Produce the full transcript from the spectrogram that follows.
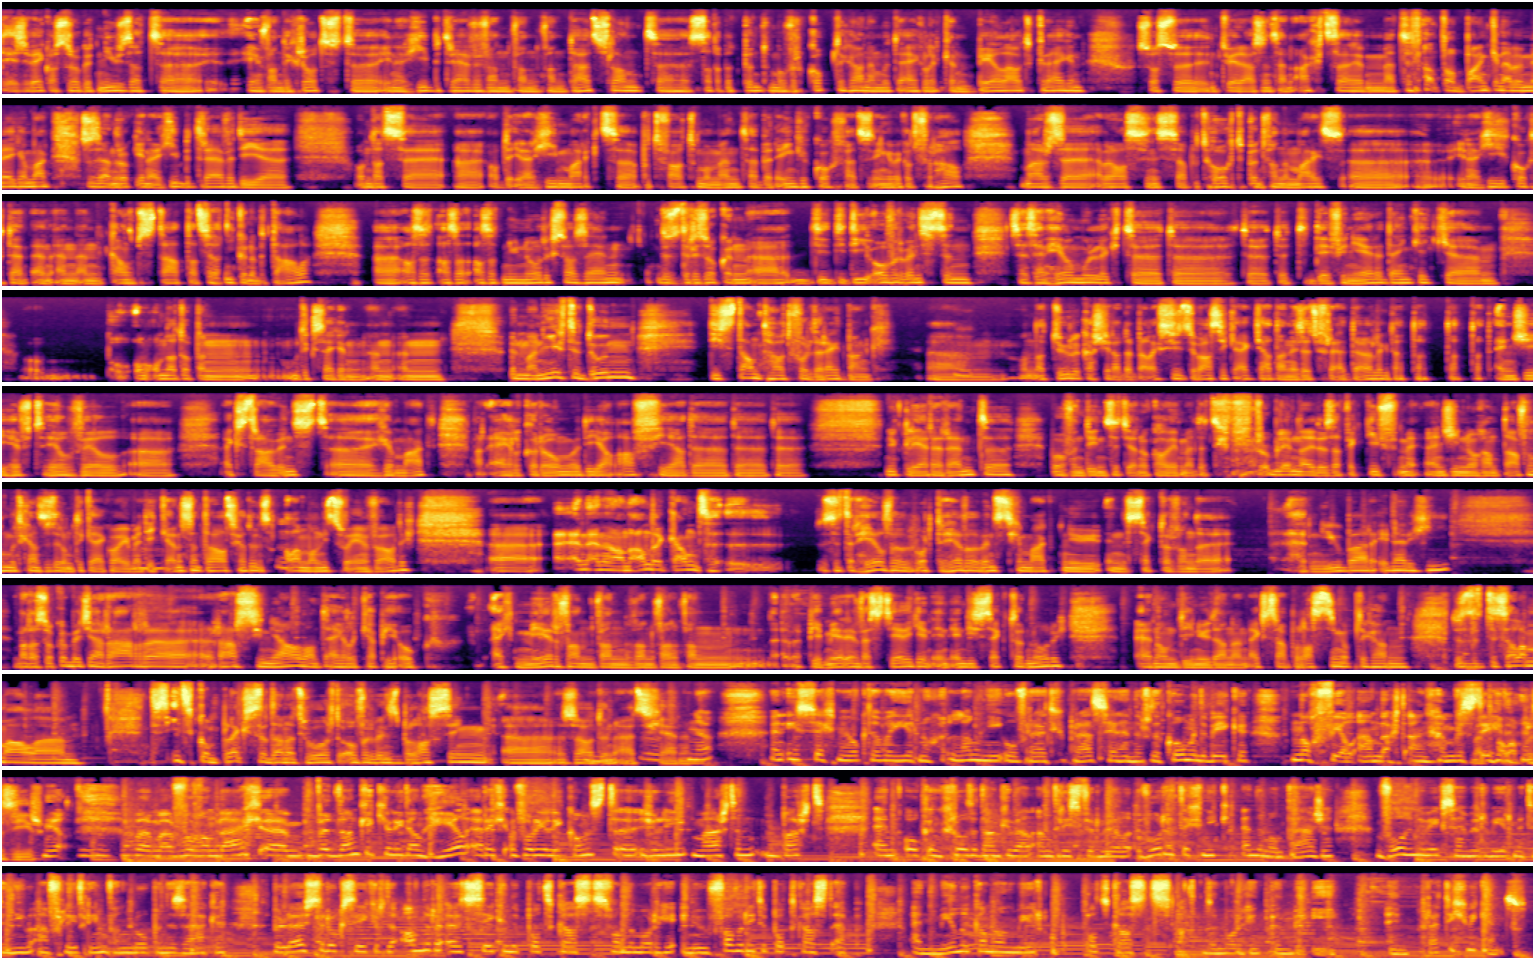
Deze week was er ook het nieuws dat uh, een van de grootste energiebedrijven van, van, van Duitsland uh, staat op het punt om over kop te gaan en moet eigenlijk een bail-out krijgen, zoals we in 2008 met een aantal banken hebben meegemaakt. Zo zijn er ook energiebedrijven die, omdat zij op de energiemarkt op het foute moment hebben ingekocht, het is een ingewikkeld verhaal, maar ze hebben al sinds op het hoogtepunt van de markt energie gekocht en, en, en, en de kans bestaat dat ze dat niet kunnen betalen als, het, als, het, als het nu nodig zou zijn. Dus er is ook een, die, die, die zij zijn heel moeilijk te, te, te, te definiëren, denk ik. Um, om, om dat op een, moet ik zeggen, een, een, een manier te doen die stand houdt voor de rechtbank. Um, want natuurlijk, als je naar de Belgische situatie kijkt, ja, dan is het vrij duidelijk dat, dat, dat, dat Engie heeft heel veel uh, extra winst uh, gemaakt. Maar eigenlijk romen we die al af via de, de, de nucleaire rente. Bovendien zit je dan ook alweer met het probleem dat je dus effectief met Engie nog aan tafel moet gaan zitten om te kijken wat je met die kerncentrales gaat doen. Dat is allemaal niet zo eenvoudig. Uh, en, en aan de andere kant zit er heel veel, wordt er heel veel winst gemaakt nu in de sector van de hernieuwbare energie. Maar dat is ook een beetje een raar, uh, raar signaal, want eigenlijk heb je ook echt meer van, van, van, van, van heb je meer investeringen in, in die sector nodig. En om die nu dan een extra belasting op te gaan. Dus het is allemaal uh, het is iets complexer dan het woord overwinstbelasting uh, zou doen uitschijnen. Ja. En iets zegt mij ook dat we hier nog lang niet over uitgepraat zijn en er de komende weken nog veel aandacht aan gaan besteden. Met alle plezier. Ja. Maar, maar voor vandaag uh, bedank ik jullie dan heel erg voor jullie komst, Julie, Maarten, Bart. En ook een grote dank u wel aan Dries Vermeulen voor de techniek en de montage. Volgende week zijn we er weer met een nieuwe aflevering van Lopende Zaken. Beluister ook zeker de andere uitstekende podcasts van de morgen in uw favoriete podcast-app. En mailen kan dan meer op podcasts.demorgen.be. Een prettig weekend.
